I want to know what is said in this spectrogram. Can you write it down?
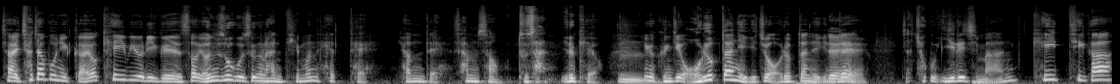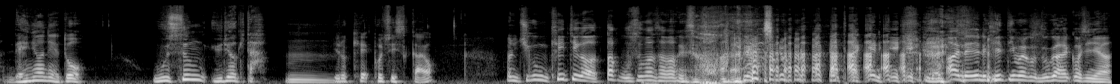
자, 찾아보니까요. KBO 리그에서 연속 우승을 한 팀은 혜태, 현대, 삼성, 두산 이렇게요. 음. 그러니까 굉장히 어렵다는 얘기죠. 어렵다는 얘기인데 네. 자, 조금 이르지만 KT가 내년에도 우승 유력이다. 음. 이렇게 볼 수 있을까요? 아니 지금 KT가 딱 우승한 상황에서 당연히 아 내년에 KT 말고 누가 할 것이냐.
